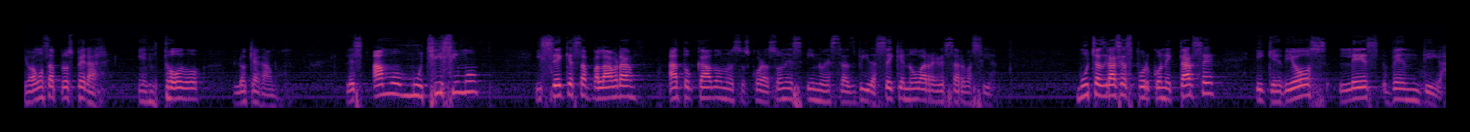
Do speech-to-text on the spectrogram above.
que vamos a prosperar en todo lo que hagamos. Les amo muchísimo y sé que esta palabra ha tocado nuestros corazones y nuestras vidas. Sé que no va a regresar vacía. Muchas gracias por conectarse y que Dios les bendiga.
